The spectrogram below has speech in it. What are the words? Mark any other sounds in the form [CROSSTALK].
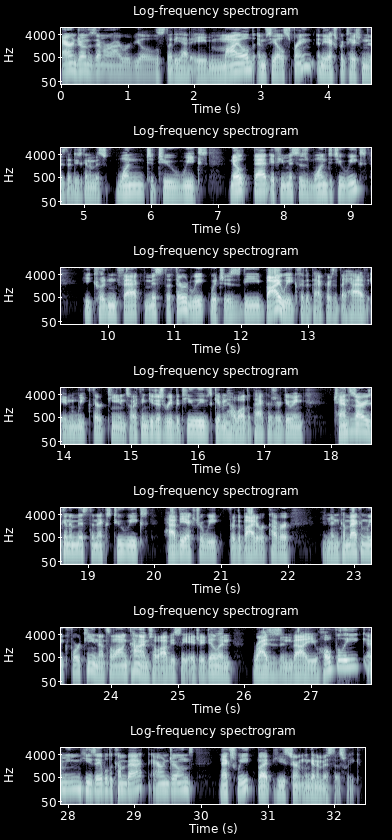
Aaron Jones' MRI reveals that he had a mild MCL sprain, and the expectation is that he's going to miss one to two weeks. Note that if he misses one to two weeks, he could in fact miss the third week, which is the bye week for the Packers that they have in week 13. So I think you just read the tea leaves, given how well the Packers are doing. Chances are he's going to miss the next two weeks, have the extra week for the bye to recover, and then come back in week 14. That's a long time. So obviously, AJ Dillon rises in value. Hopefully, I mean, he's able to come back, Aaron Jones, next week, but he's certainly going to miss this week.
